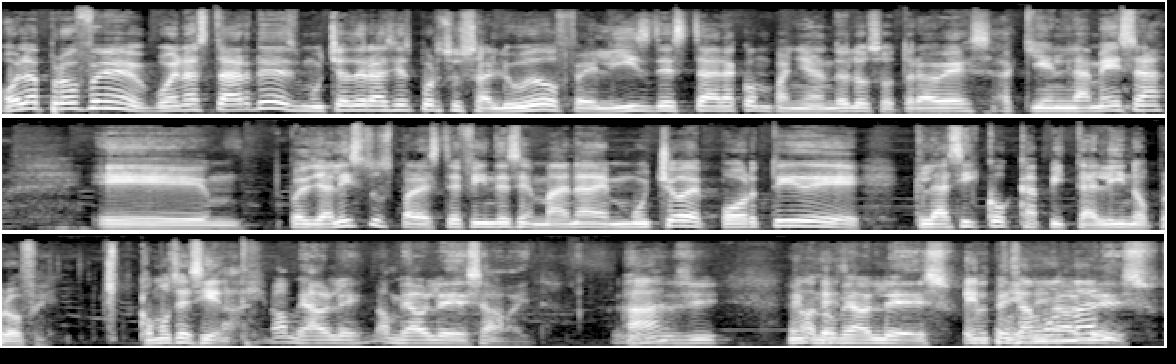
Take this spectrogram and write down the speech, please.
Hola, profe. Buenas tardes. Muchas gracias por su saludo. Feliz de estar acompañándolos otra vez aquí en la mesa. Eh, pues ya listos para este fin de semana de mucho deporte y de clásico capitalino, profe. ¿Cómo se siente? No me hable, no me hable de esa vaina. ¿Ah? Sí. No, no me hable de eso. ¿Empezamos no me hable mal? de eso.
